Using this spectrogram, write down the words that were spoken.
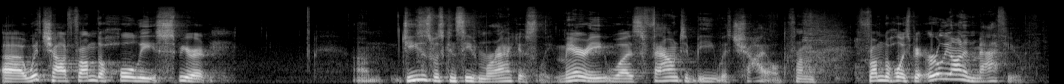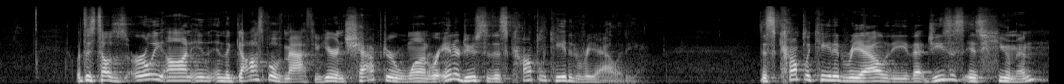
uh, with child from the Holy Spirit. Um, Jesus was conceived miraculously. Mary was found to be with child from, from the Holy Spirit. Early on in Matthew, what this tells us early on in, in the Gospel of Matthew, here in chapter 1, we're introduced to this complicated reality. This complicated reality that Jesus is human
